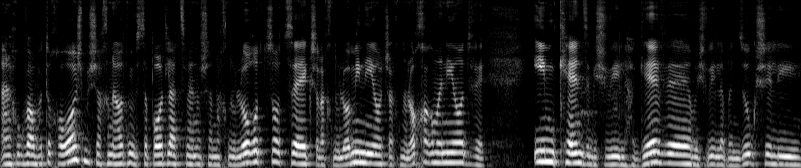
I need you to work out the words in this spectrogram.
אנחנו כבר בתוך הראש משכנעות ומספרות לעצמנו שאנחנו לא רוצות סקס, שאנחנו לא מיניות, שאנחנו לא חרמניות, ואם כן זה בשביל הגבר, בשביל הבן זוג שלי,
